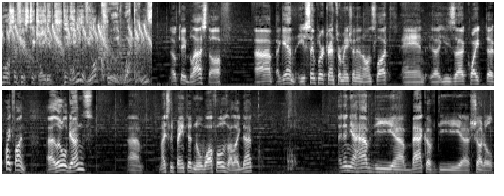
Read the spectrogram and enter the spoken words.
More sophisticated than any of your crude weapons. Okay, blast off. Uh, again, a simpler transformation in Onslaught, and uh, he's uh, quite uh, quite fun. Uh, little guns, um, nicely painted, no waffles. I like that. And then you have the uh, back of the shuttle,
